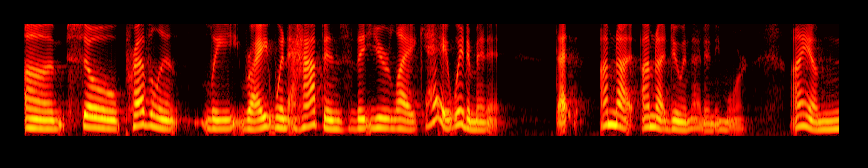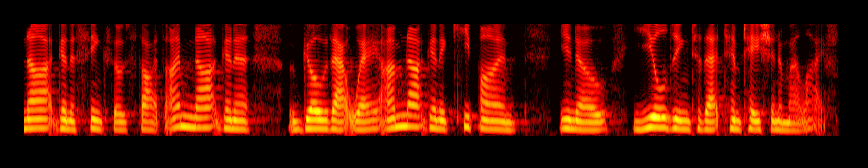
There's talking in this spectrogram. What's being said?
um, so prevalently, right? When it happens, that you're like, "Hey, wait a minute, that I'm not I'm not doing that anymore. I am not going to think those thoughts. I'm not going to go that way. I'm not going to keep on, you know, yielding to that temptation in my life.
